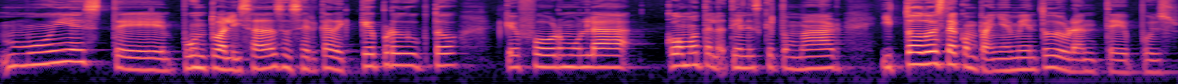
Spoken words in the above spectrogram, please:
muy este, puntualizadas acerca de qué producto, qué fórmula, cómo te la tienes que tomar y todo este acompañamiento durante pues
